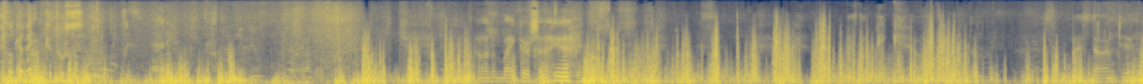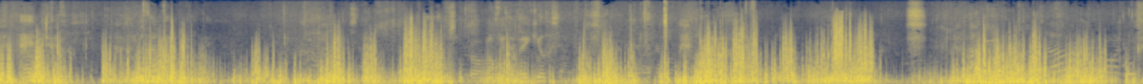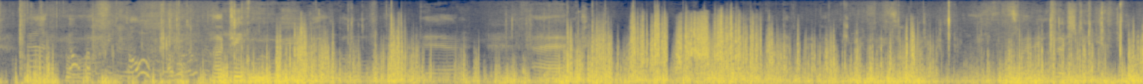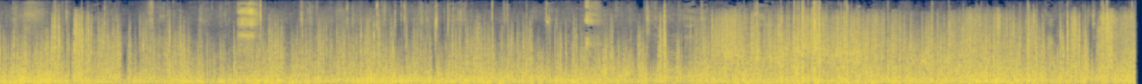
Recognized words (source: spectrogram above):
bikers are here. That's the peak of the mountain. That's the antenna.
